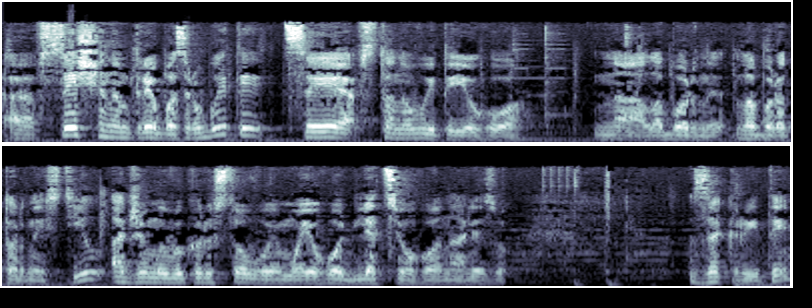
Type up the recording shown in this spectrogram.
Е, Все, що нам треба зробити, це встановити його на лабораторний стіл, адже ми використовуємо його для цього аналізу. Закрити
